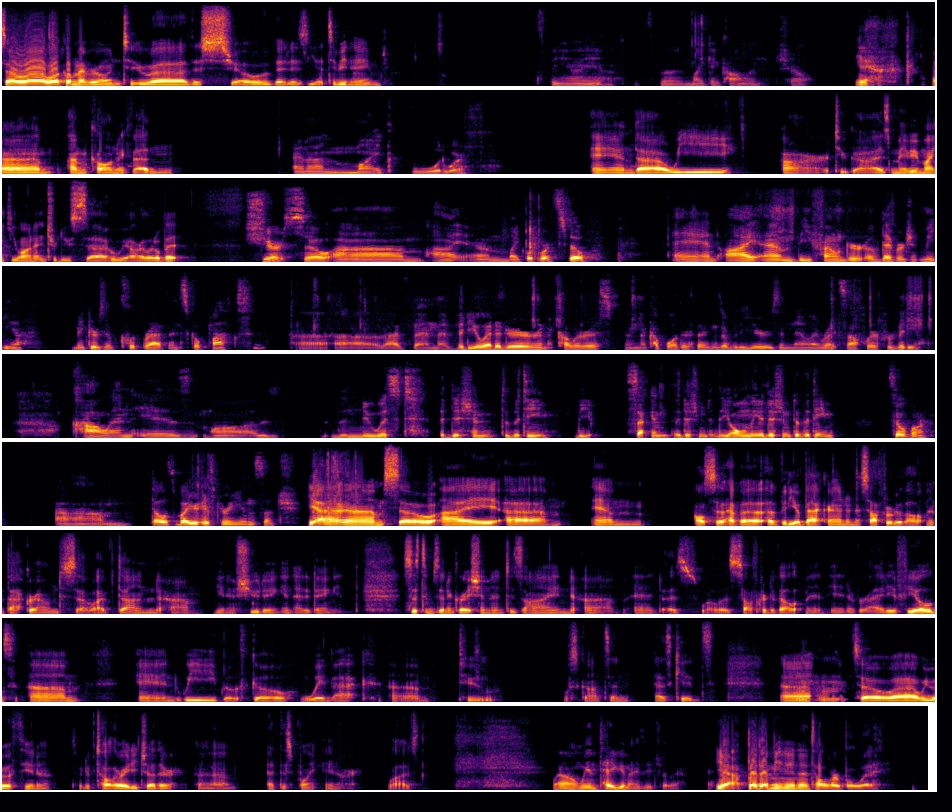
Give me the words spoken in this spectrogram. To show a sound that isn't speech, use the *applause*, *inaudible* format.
So, uh, welcome everyone to uh, this show that is yet to be named. It's the uh, yeah, it's the Mike and Colin show, Yeah. *laughs* Um, I'm Colin McFadden, and I'm Mike Woodworth. and uh, we are two guys. Maybe, Mike, you want to introduce uh, who we are a little bit? Sure. So um, I am Mike Woodworth still, and I am the founder of Divergent Media, makers of ClipWrap and Scopebox. Uh, I've been a video editor and a colorist and a couple other things over the years, and now I write software for video. Colin is the newest addition to the team, the second addition to the only addition to the team so far. Um, tell us about your history and such. Yeah. Um, so, I um, am also have a, a video background and a software development background. So, I've done um, you know shooting and editing and systems integration and design, um, and as well as software development in a variety of fields. Um, and we both go way back um, to Wisconsin as kids. Um, Mhm. So uh, we both, you know, sort of tolerate each other um, at this point in our lives. Well, we antagonize each other. Yeah, but I mean, in a tolerable way.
